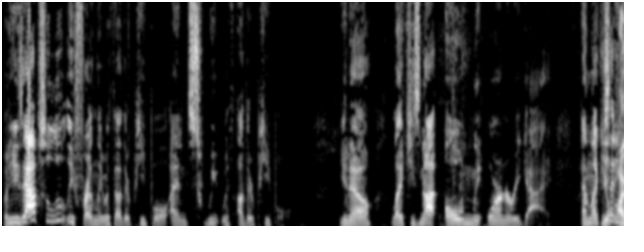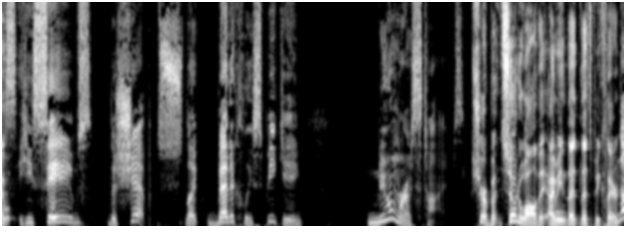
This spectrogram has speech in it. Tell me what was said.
but he's absolutely friendly with other people and sweet with other people. You know, like he's not only ornery guy. And like I Yo, said, I- he saves the ship, like medically speaking, numerous times. Sure, but so do all they. I mean, let, us be clear. No,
